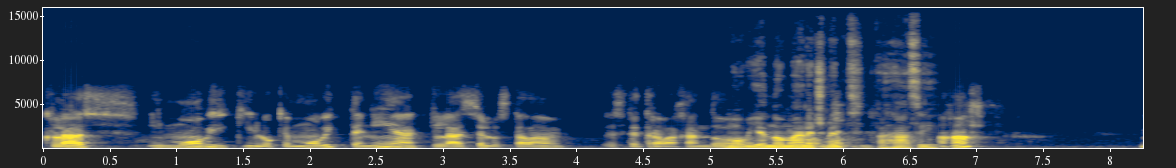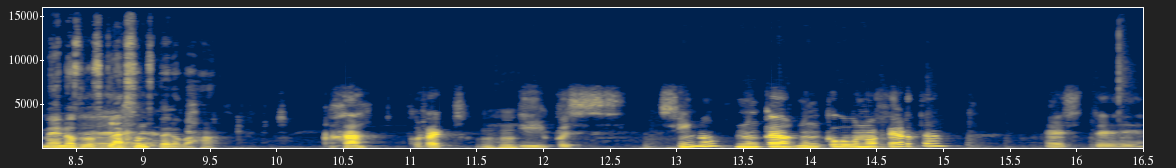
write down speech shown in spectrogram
Class y Movic, y lo que Movic tenía, Class se lo estaba este, trabajando. Moviendo management. Ajá, sí. Ajá. Menos los claxons, eh, pero baja. Ajá, correcto. Y pues sí, ¿no? Nunca, nunca hubo una oferta. Este.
